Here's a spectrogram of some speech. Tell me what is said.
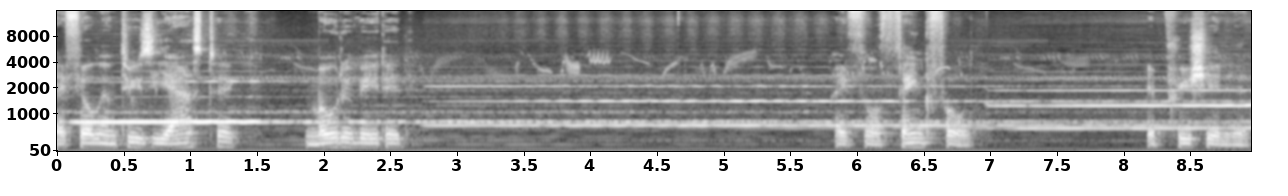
I feel enthusiastic, motivated. I feel thankful, appreciative.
